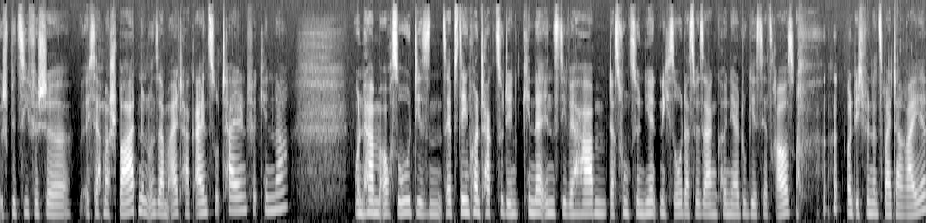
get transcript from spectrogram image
spezifische, ich sag mal, Sparten in unserem Alltag einzuteilen für Kinder. Und haben auch so diesen, selbst den Kontakt zu den KinderIns, die wir haben, das funktioniert nicht so, dass wir sagen können, ja, du gehst jetzt raus und ich bin in zweiter Reihe.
